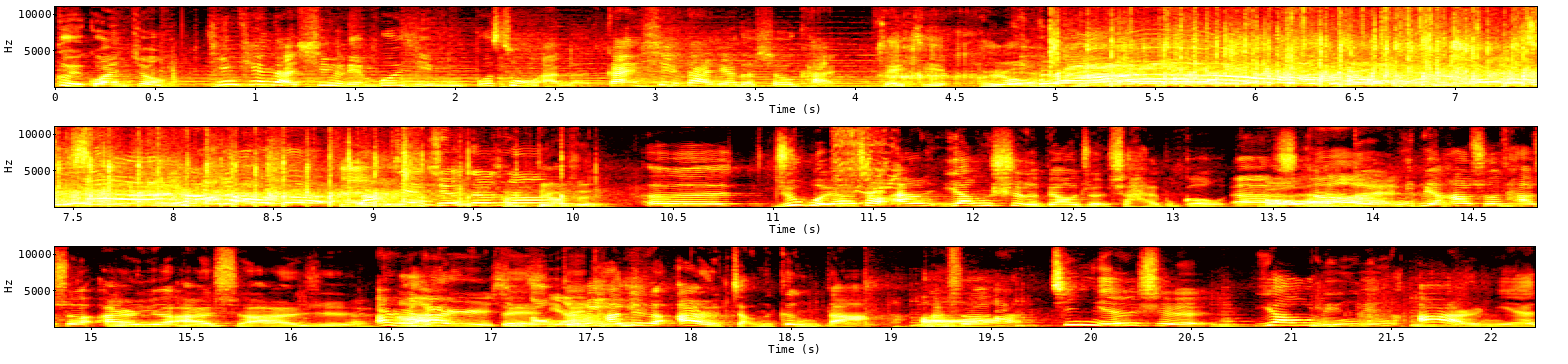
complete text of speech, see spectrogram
各位观众，今天的新闻联播节目播送完了，感谢大家的收看，再见。哎呦，蛮好的，张姐觉得呢？标准。呃，如果要照央央视的标准是还不够的。哦对你比方说，他说二月二十二日，二月二日对他那个二讲的更大。他说今年是幺零零二年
